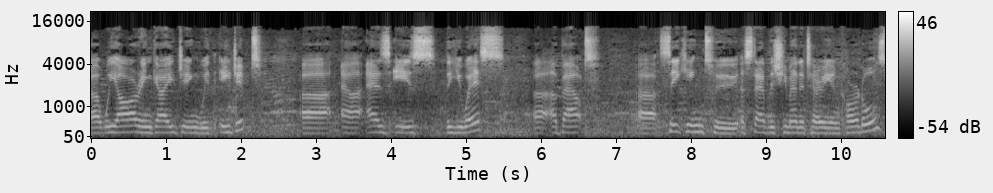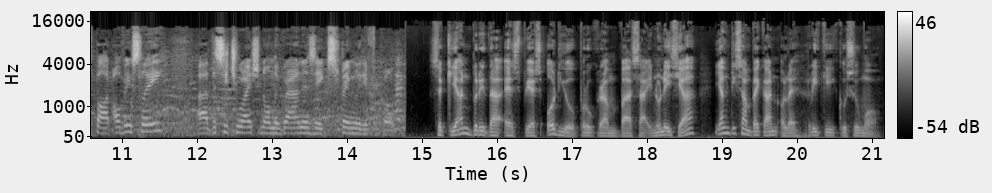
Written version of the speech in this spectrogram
Uh, we are engaging with Egypt, as is the US, uh, about uh, seeking to establish humanitarian corridors, but obviously, the situation on the ground is extremely difficult. Sekian berita SBS Audio program Bahasa Indonesia yang disampaikan oleh Riki Kusumo.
